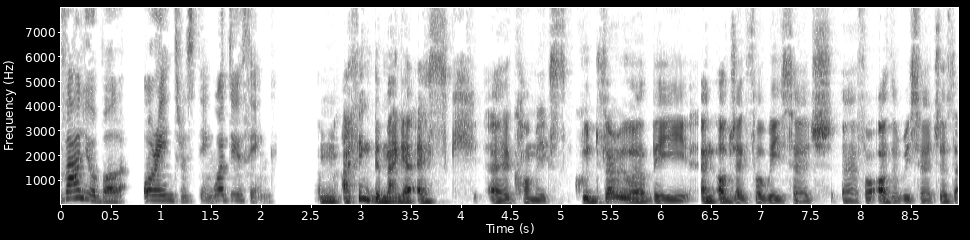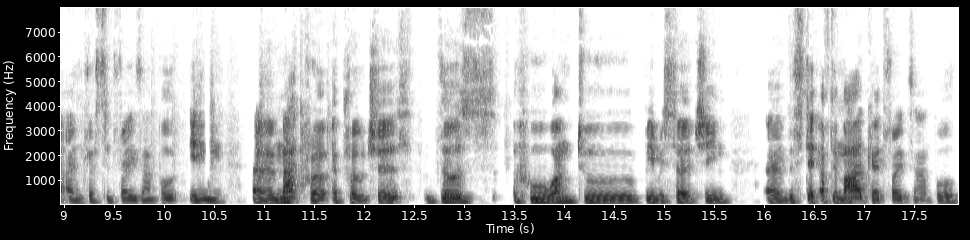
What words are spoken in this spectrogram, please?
valuable or interesting? What do you think? Um, I think the manga esque uh, comics could very well be an object for research uh, for other researchers that are interested, for example, in uh, macro approaches. Those who want to be researching uh, the state of the market, for example,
